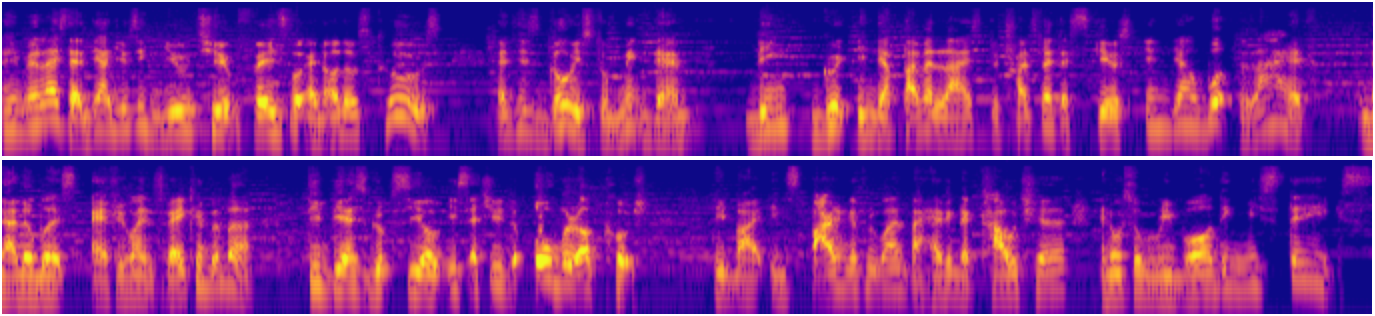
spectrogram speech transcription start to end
And he realized that they are using YouTube, Facebook, and all those tools. And his goal is to make them being good in their private lives to transfer the skills in their work life. In other words, everyone is very capable. DBS Group CEO is actually the overall coach. He by inspiring everyone, by having the culture, and also rewarding mistakes.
